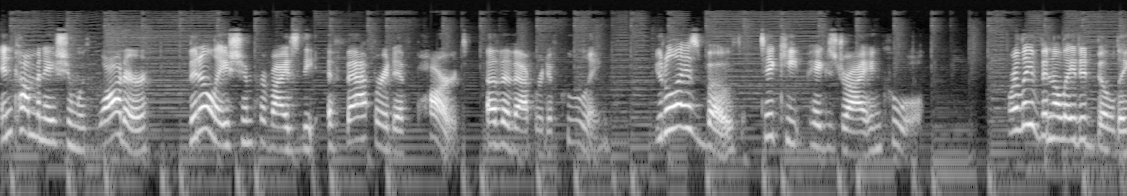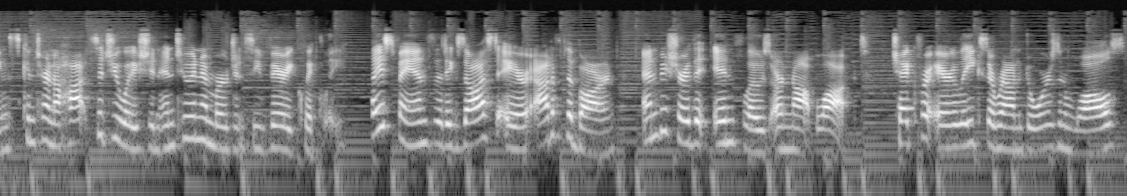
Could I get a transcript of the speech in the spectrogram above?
In combination with water, ventilation provides the evaporative part of evaporative cooling. Utilize both to keep pigs dry and cool. Poorly ventilated buildings can turn a hot situation into an emergency very quickly. Place fans that exhaust air out of the barn and be sure that inflows are not blocked. Check for air leaks around doors and walls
